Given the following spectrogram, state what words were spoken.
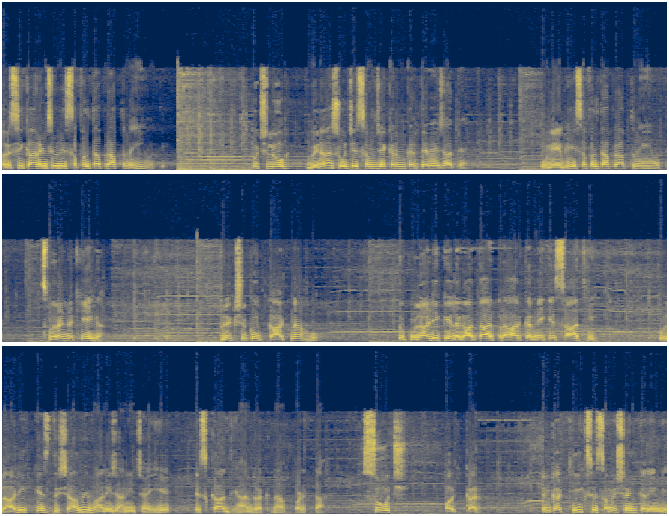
और इसी कारण से उन्हें सफलता प्राप्त नहीं होती। कुछ लोग बिना सोचे समझे कर्म करते रह जाते हैं, उन्हें भी सफलता प्राप्त नहीं होती। स्मरण रखिएगा, वृक्ष को काटना हो तो कुलाड़ी के लगातार प्रहार करने के साथ ही कुलाड़ी किस दिशा में मारी जानी चाहिए, इसका ध्यान रखना पड़ता है। सोच और कर्म। इनका ठीक से सम्मिश्रण करेंगे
